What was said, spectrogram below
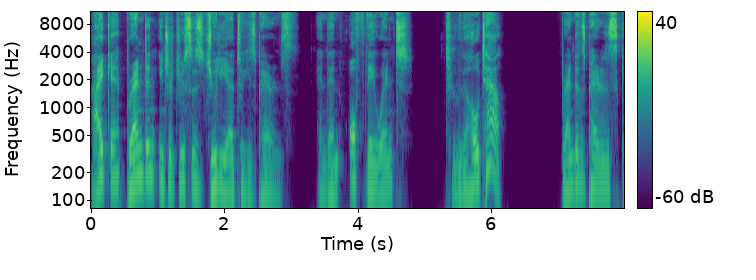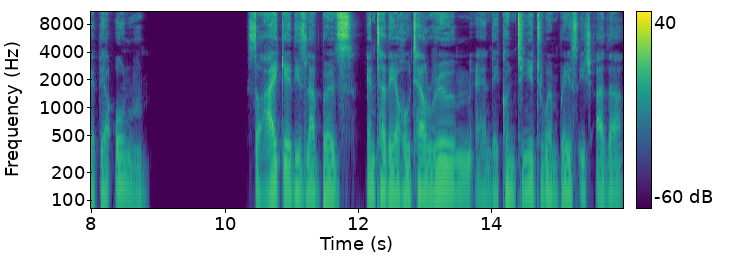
Aike, Brandon introduces Julia to his parents, and then off they went to the hotel. Brandon's parents get their own room. So get these lovebirds enter their hotel room and they continue to embrace each other.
